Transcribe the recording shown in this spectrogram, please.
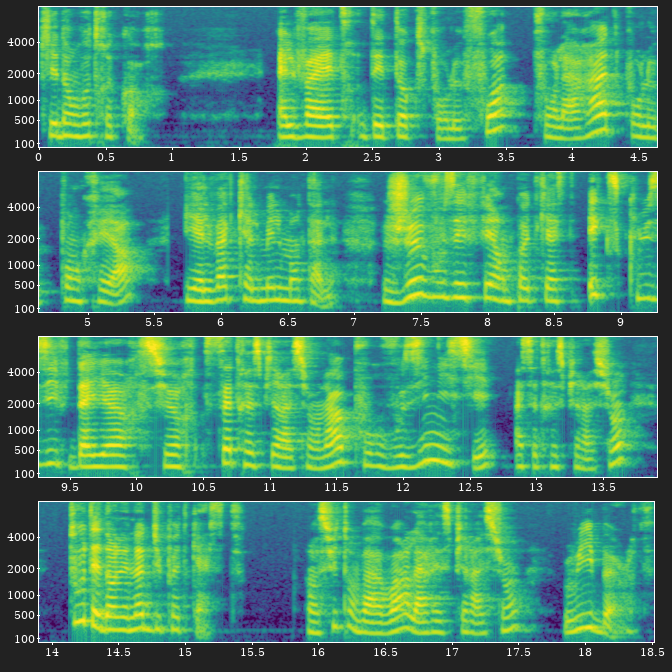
qui est dans votre corps. Elle va être détox pour le foie, pour la rate, pour le pancréas, et elle va calmer le mental. Je vous ai fait un podcast exclusif d'ailleurs sur cette respiration-là pour vous initier à cette respiration. Tout est dans les notes du podcast. Ensuite, on va avoir la respiration Rebirth.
